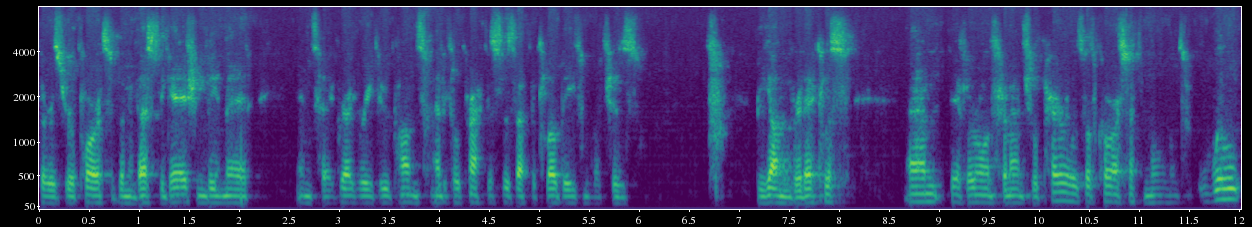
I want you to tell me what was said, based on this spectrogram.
there's reports of an investigation being made into Gregory Dupont's medical practices at the club, even, which is beyond ridiculous. Um, they have their own financial perils, of course, at the moment. Will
